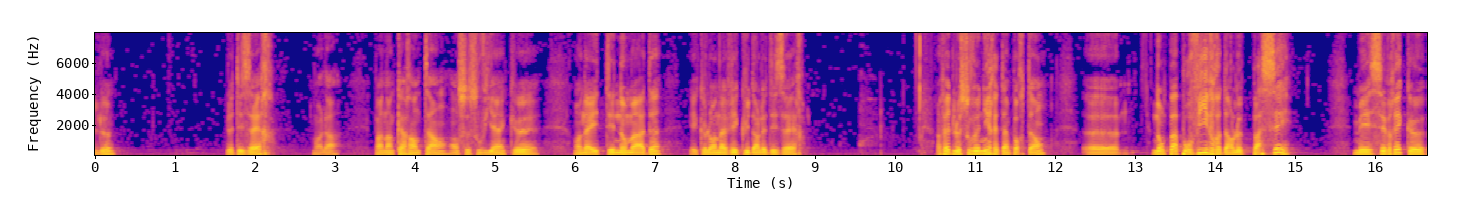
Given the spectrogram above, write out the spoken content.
le, le désert. Voilà. Pendant 40 ans, on se souvient que on a été nomade et que l'on a vécu dans le désert. En fait, le souvenir est important, euh, non pas pour vivre dans le passé, mais c'est vrai que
